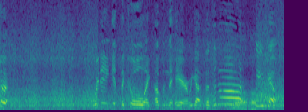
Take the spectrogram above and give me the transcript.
we didn't get the cool like up in the air. We got the ta-da. Uh-huh. Here you go.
